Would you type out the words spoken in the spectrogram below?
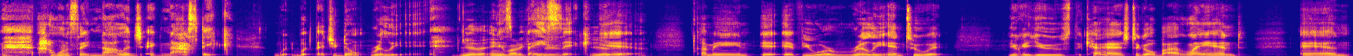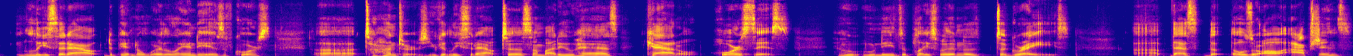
I don't want to say knowledge agnostic, but, that you don't really Yeah, that anybody it's can do. basic. Yeah. I mean, if you were really into it, you could use the cash to go buy land and lease it out, depending on where the land is, of course, uh, to hunters. You could lease it out to somebody who has cattle, horses, who, who needs a place for them to, to graze. Uh, that's th- those are all options,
